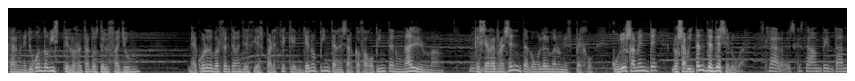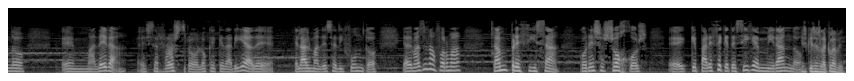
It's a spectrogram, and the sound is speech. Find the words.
Carmen, ¿y tú cuando viste los retratos del Fayum? Me acuerdo perfectamente, decías, parece que ya no pintan el sarcófago, pintan un alma, que se Mm. representa como el alma en un espejo. Curiosamente, los habitantes de ese lugar. Claro, es que estaban pintando en madera ese rostro, lo que quedaría de el alma de ese difunto. Y además de una forma tan precisa, con esos ojos eh, que parece que te siguen mirando. Es que esa es la clave.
